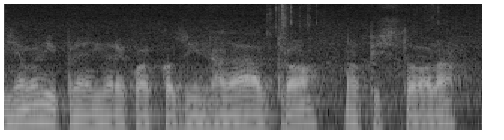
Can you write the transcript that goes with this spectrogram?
vediamo di prendere qualcosina d'altro? Una pistola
